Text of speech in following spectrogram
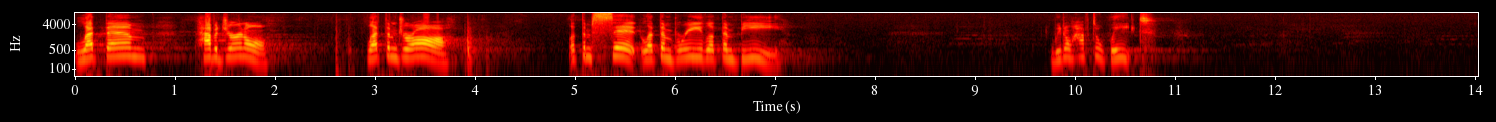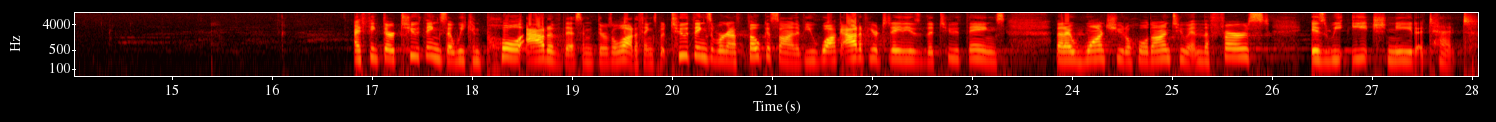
Let them have a journal. Let them draw. Let them sit. Let them breathe. Let them be. We don't have to wait. I think there are two things that we can pull out of this. I mean, there's a lot of things, but two things that we're going to focus on. If you walk out of here today, these are the two things that I want you to hold on to. And the first is we each need a tent.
